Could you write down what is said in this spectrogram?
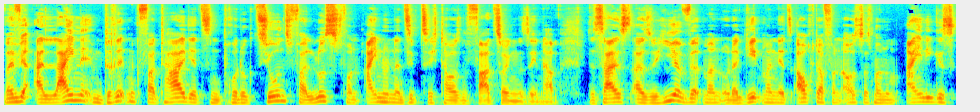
weil wir alleine im dritten Quartal jetzt einen Produktionsverlust von 170.000 Fahrzeugen gesehen haben. Das heißt also, hier wird man oder geht man jetzt auch davon aus, dass man um einiges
